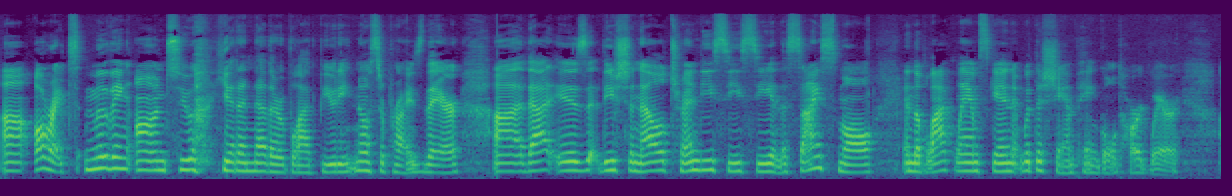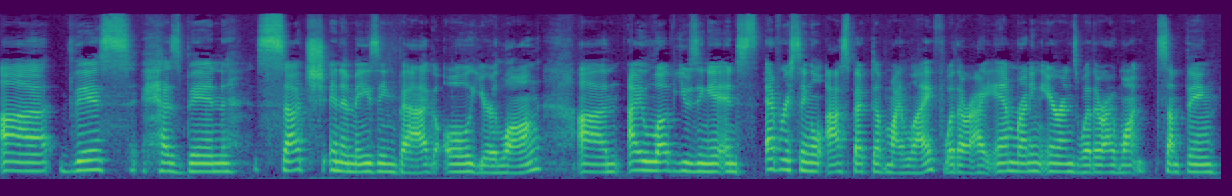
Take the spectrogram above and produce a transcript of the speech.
Uh, all right, moving on to yet another Black Beauty. No surprise there. Uh, that is the Chanel Trendy CC in the size small in the black lambskin with the champagne gold hardware. Uh, this has been such an amazing bag all year long. Um, I love using it in every single aspect of my life, whether I am running errands, whether I want something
